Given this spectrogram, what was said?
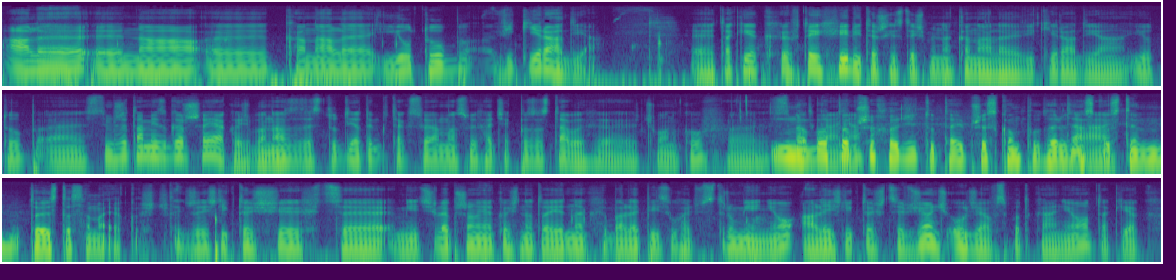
ale y, na y, kanale YouTube Wikiradia. E, tak jak w tej chwili też jesteśmy na kanale Wikiradia YouTube, e, z tym, że tam jest gorsza jakość, bo nas ze studia tak, tak samo słychać jak pozostałych e, członków spotkania. No bo to przychodzi tutaj przez komputer, w tak. związku z tym to jest ta sama jakość. Także jeśli ktoś chce mieć lepszą jakość, no to jednak chyba lepiej słuchać w strumieniu, ale jeśli ktoś chce wziąć udział w spotkaniu, tak jak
